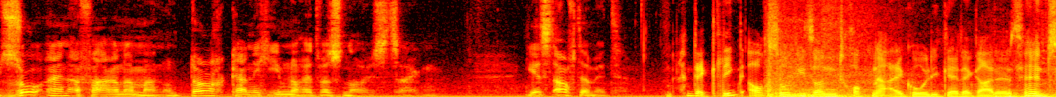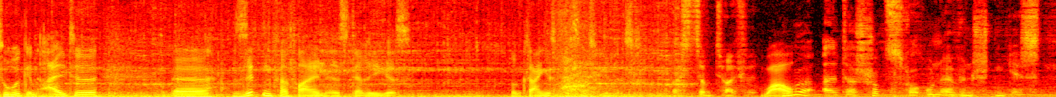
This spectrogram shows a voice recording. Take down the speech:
So ein erfahrener Mann und doch kann ich ihm noch etwas Neues zeigen. Jetzt auf damit. Der klingt auch so wie so ein trockener Alkoholiker, der gerade zurück in alte äh, Sitten verfallen ist, der Regis. So ein kleines bisschen zumindest. Was zum Teufel? Wow. Uralter Schutz vor unerwünschten Gästen.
